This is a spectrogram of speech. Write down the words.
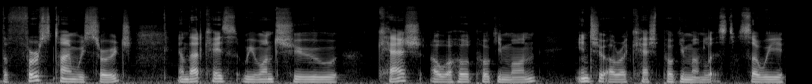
the first time we search. In that case, we want to cache our whole Pokemon into our cached Pokemon list. So we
